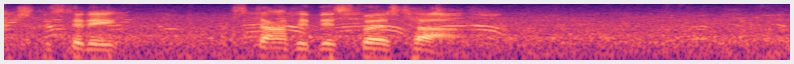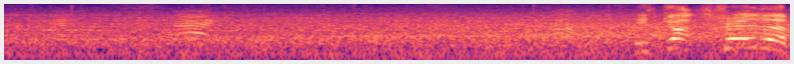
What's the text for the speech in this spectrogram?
Manchester City started this first half. He's got through them.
